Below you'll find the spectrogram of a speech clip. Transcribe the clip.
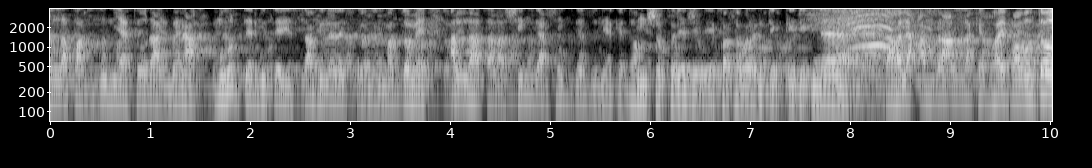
আল্লাহ পাক দুনিয়াকেও রাখবে না। মুহূর্তের ভিতরে ইসরাফিল আলাহ ইসলামের মাধ্যমে আল্লাহ তালা সিঙ্গার ফুক দিয়ে দুনিয়াকে ধ্বংস করে দিবে। কথা বলেন ঠিক কি, ঠিক না? তাহলে আমরা আল্লাহকে ভয় পাবো তো?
